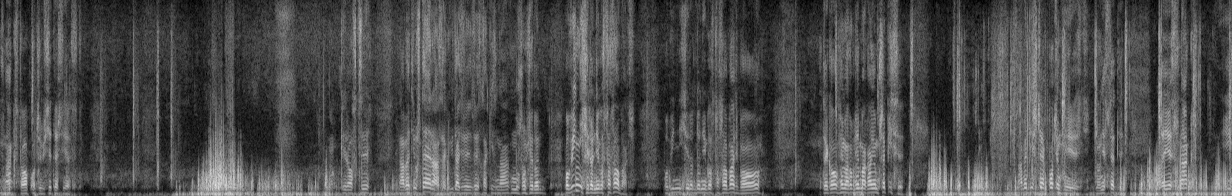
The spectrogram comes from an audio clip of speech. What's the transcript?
znak stop oczywiście też jest. No, kierowcy nawet już teraz, jak widać, że, że jest taki znak, muszą się do, powinni się do niego stosować. Powinni się do, do niego stosować, bo tego wymaga, wymagają przepisy. Nawet jeszcze jak pociąg nie jeździ. No niestety. Ale jest znak i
